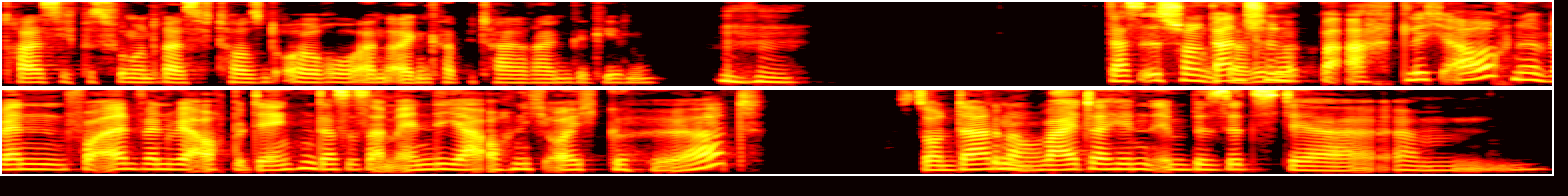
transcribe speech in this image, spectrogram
30 bis 35.000 Euro an Eigenkapital reingegeben. Mhm. Das ist schon Und ganz schön beachtlich auch, ne? wenn, vor allem wenn wir auch bedenken, dass es am Ende ja auch nicht euch gehört, sondern genau. weiterhin im Besitz der, ähm,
